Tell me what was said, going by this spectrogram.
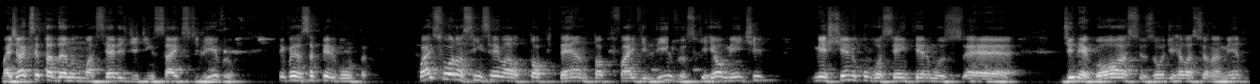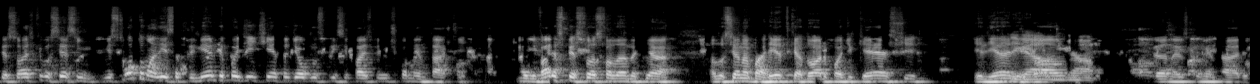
Mas já que você está dando uma série de, de, insights de livro, tem que fazer essa pergunta. Quais foram, assim, sei lá, o top 10, top 5 livros que realmente mexeram com você em termos é, de negócios ou de relacionamento pessoais, que você, assim, me solta uma lista primeiro, depois a gente entra de alguns principais para a gente comentar aqui. Aí, várias pessoas falando aqui, a, a Luciana Barreto, que adora o podcast, Eliane legal, legal. bacana aí os comentários.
